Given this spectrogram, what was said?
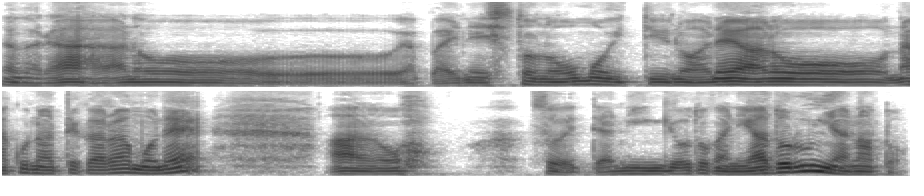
だから、あの、やっぱりね、人の思いっていうのはね、あの、亡くなってからもね、あの、そういった人形とかに宿るんやなと。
